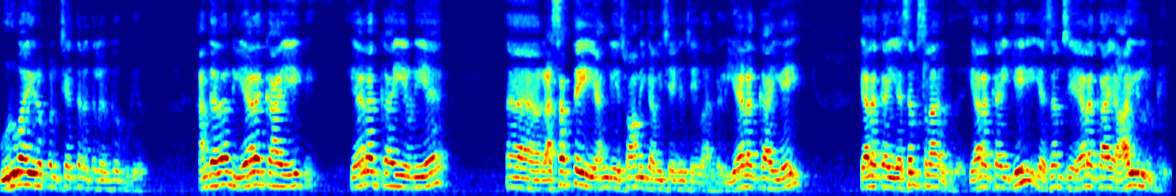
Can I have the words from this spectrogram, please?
குருவாயூரப்பன் சேத்திரத்தில் இருக்கக்கூடியது. அங்கே தான் ஏலக்காயை ஏலக்காயினுடைய ரசத்தை அங்கே சுவாமிக்கு அபிஷேகம் செய்வார்கள். ஏலக்காயை ஏலக்காய் எசன்ஸ்லாம் இருக்குது. ஏலக்காய்க்கு எசன்ஸ் ஏலக்காய் ஆயில் இருக்குது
